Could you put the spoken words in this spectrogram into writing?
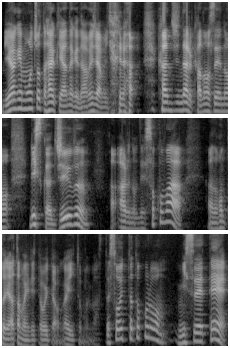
利上げもうちょっと早くやんなきゃダメじゃんみたいな 感じになる可能性のリスクは十分あるので、そこはあの本当に頭入れておいた方がいいと思います。でそういったところを見据えて、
